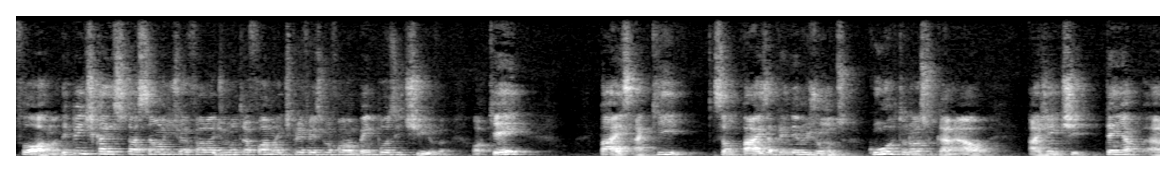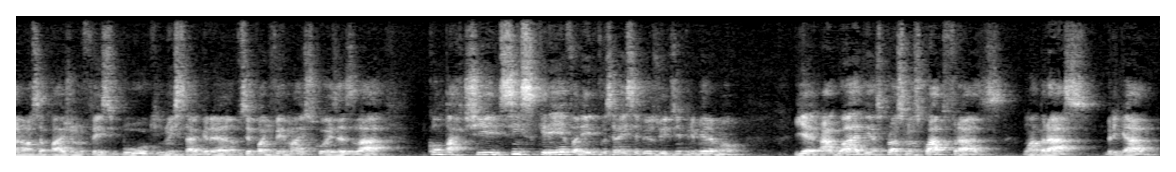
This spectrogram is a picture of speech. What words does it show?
forma. Depende de cada situação, a gente vai falar de uma outra forma, de preferência de uma forma bem positiva, ok? Pais, aqui são pais aprendendo juntos. Curta o nosso canal. A gente tem a, a nossa página no Facebook, no Instagram. Você pode ver mais coisas lá. Compartilhe, se inscreva nele, você vai receber os vídeos em primeira mão. E aguardem as próximas quatro frases. Um abraço. Obrigado.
